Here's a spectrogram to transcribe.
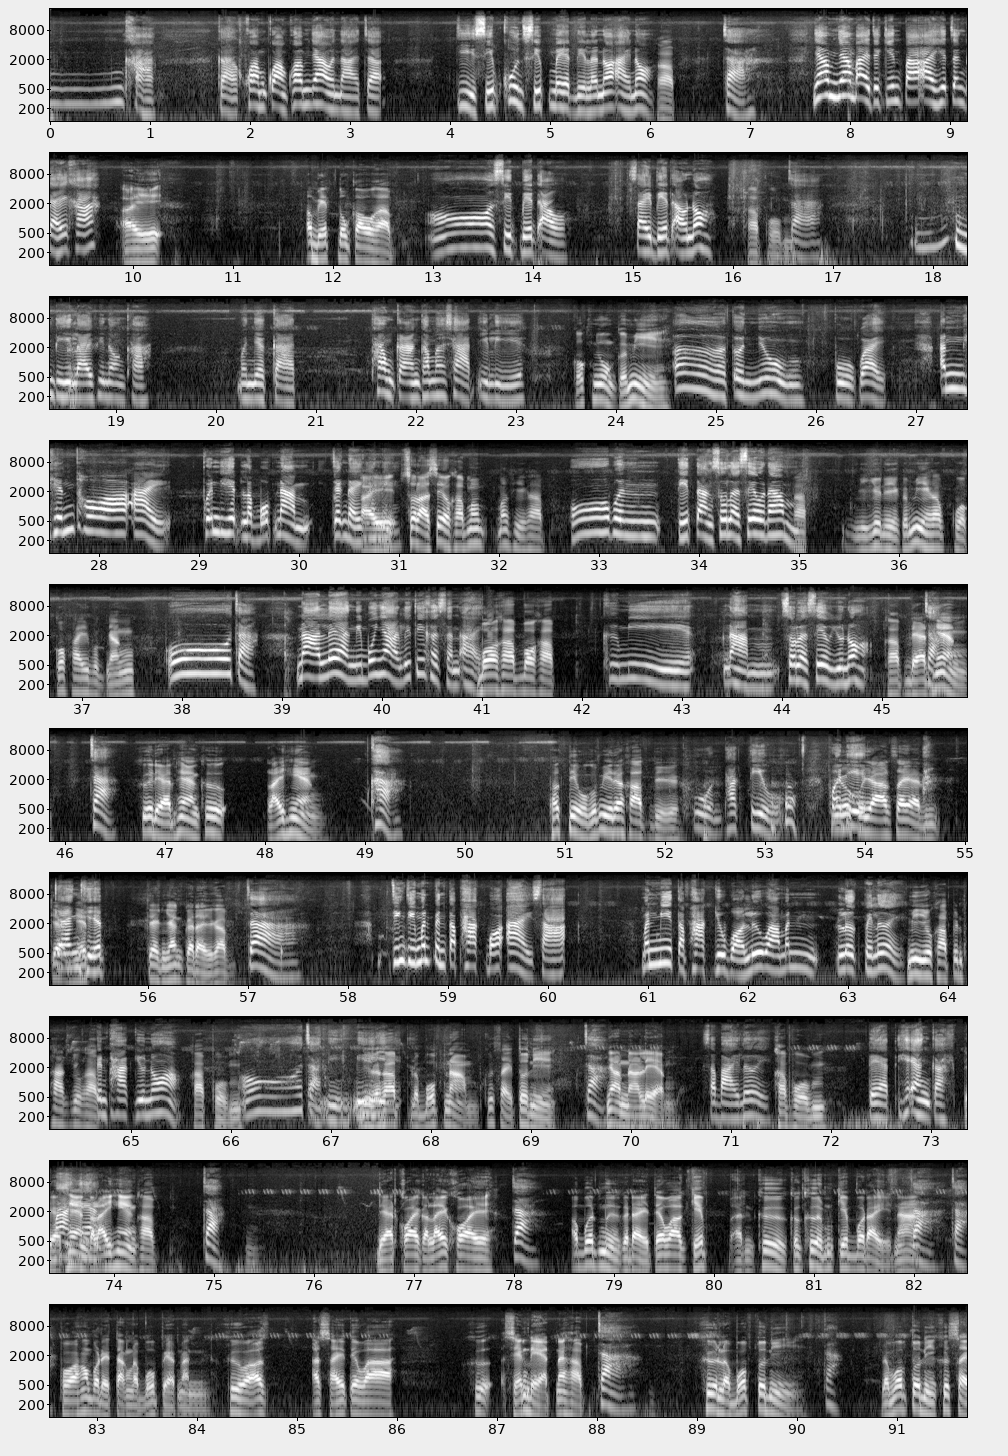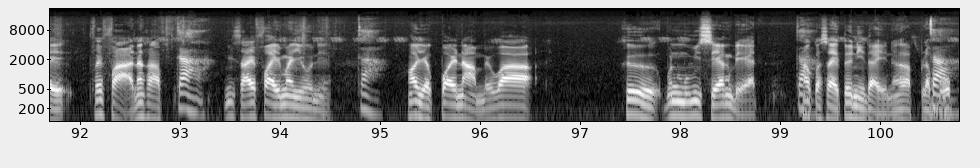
มค่ะกะความกว้างความยาวน่าจะ 20คูณ10เมตรนี่แหละเนาะอายเนาะครับ จ้ะย่ำย่ำอายจะกินปลาอายเฮ็ดจังไดคะไอเอาเบ็ดตัวเก่าครับ อ๋อสิดเบ็ดเอา ใส่เบ็ดเอาเนาะ ครับผม จ้ะอืมดีหลายพี่น้องค่ะ บรรยากาศท่ามกลางธรรมชาติอีหลี กกยุ่งก็มี เออต้นยุงปลูกไว้ อันเห็นทออ้าย เพิ่นเฮ็ดระบบน้ำจังไดไอคะนี่โซลาร์เซลล์ครับมามาพี่ครับโอ้เพิ่นติดตั้งโซลาร์เซลล์นำครับมีอยู่นี่ก็มีครับขวกก็ไฟพวกหยังโอ้จ้ะหน้าแรงนี่บ่ยากเลยที่ขัสันอ้ายบ่ครับบ่ครับคือมีน้ำโซลาร์เซลล์อยู่เนาะ ครับ แดดจ้ะ แห้งจ้ะคือแดดแห้งคือไหลแห้งค่ะพักติวก็มีนะครับดีพูนพักติว พอพอดีดีอยากใส่อันแกแกงงเห็เห็ดดแกงหยังกระไดครับ จ้า จริง ๆ มันเป็นตะพักบ่อ้ายสามันมีตะพักอยู่บ่หรือว่ามันเลิกไปเลย มีอยู่ครับเป็นผักอยู่ครับเป็นพักอยู่เนาะครับ ผมอ๋อจ้ะนี่นี่แหละครับ ระบบน้ำคือใส่ตัวนี้จ้ะย่ามหนาแรงสบายเลย ครับ ผมแดดแห้งกะแดดแห้งกับไหลแห้งครับ จ้ะแดดคอยกับไหลคอย จ้ะเอาเบิดมือก็ได้แต่ว่าเก็บอันคือก็คือมันเก็บบ่ได้นะจ้ะจ้ะเพราะว่าเขาบ่ได้ตั้งระบบแบบนั้น คือว่าเอาอาศัยแต่ว่า คือแสงแดดนะครับ จ้ะคือระบบตัวนี้ จ้ะระบบตัวนี้คือใส่ไฟฟ้านะครับ จ้ะมีสายไฟมาอยู่นี่จ้ะเขาอยากปล่อยน้ำไปว่า คือมันบ่มีแสงแดดจ้ะเขาก็ใส่ตัวนี้ได้นะครับ ระจ้ะบบ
